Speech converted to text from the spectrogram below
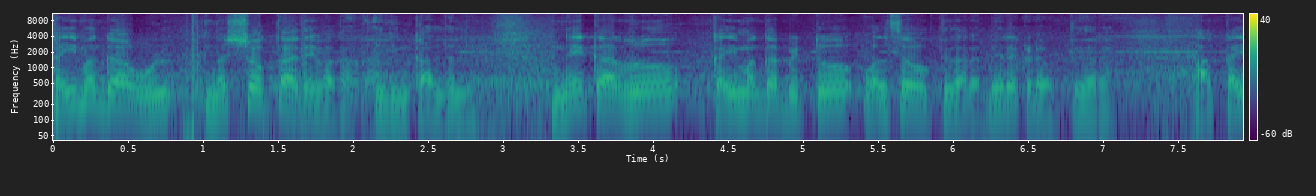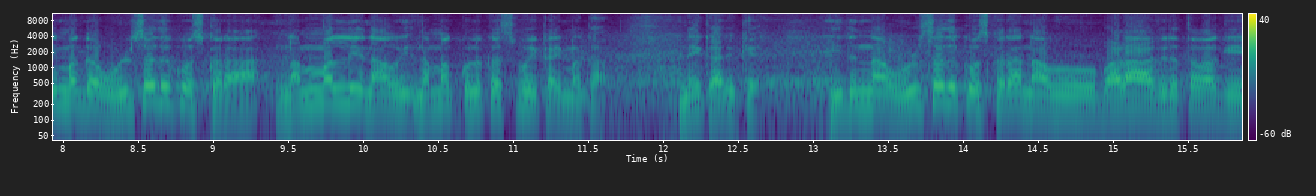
ಕೈಮಗ್ಗ ಉಳ್ ನಶೋಗ್ತಾ ಇದೆ ಇವಾಗ ಈಗಿನ ಕಾಲದಲ್ಲಿ. ನೇಕಾರರು ಕೈಮಗ್ಗ ಬಿಟ್ಟು ವಲಸೆ ಹೋಗ್ತಿದ್ದಾರೆ, ಬೇರೆ ಕಡೆ ಹೋಗ್ತಿದ್ದಾರೆ. ಆ ಕೈಮಗ್ಗ ಉಳಿಸೋದಕ್ಕೋಸ್ಕರ ನಮ್ಮಲ್ಲಿ ನಾವು ನಮ್ಮ ಕುಲಕಸಬು ಈ ಕೈಮಗ್ಗ, ನೇಕಾರಿಕೆ. ಇದನ್ನು ಉಳಿಸೋದಕ್ಕೋಸ್ಕರ ನಾವು ಭಾಳ ಅವಿರತವಾಗಿ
